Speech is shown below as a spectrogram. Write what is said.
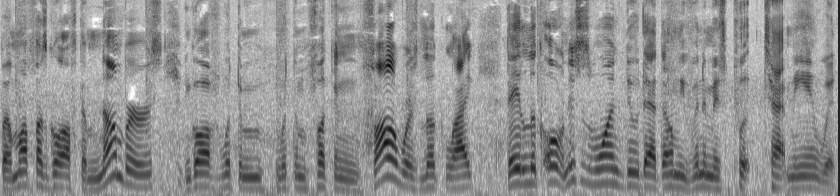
But motherfuckers go off them numbers and go off what them what them fucking followers look like. They look over. And this is one dude that the homie Venomous put tapped me in with.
